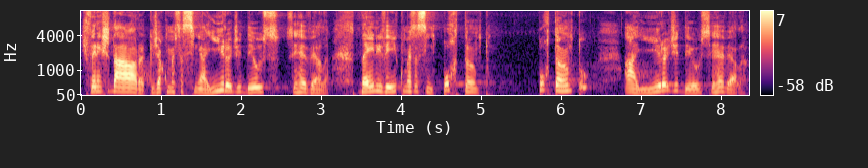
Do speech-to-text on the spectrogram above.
Diferente da Ara, que já começa assim, a ira de Deus se revela. Na NVI começa assim, portanto. Portanto, a ira de Deus se revela.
